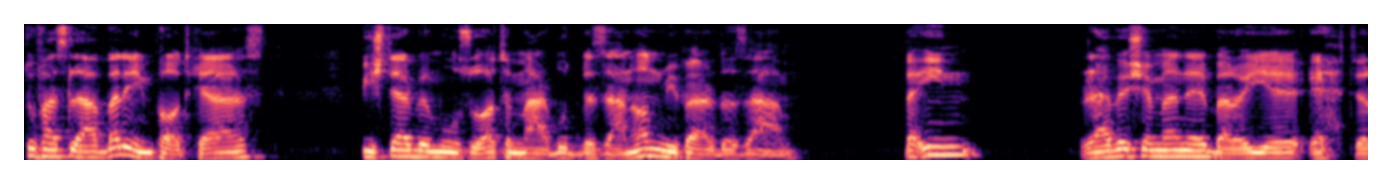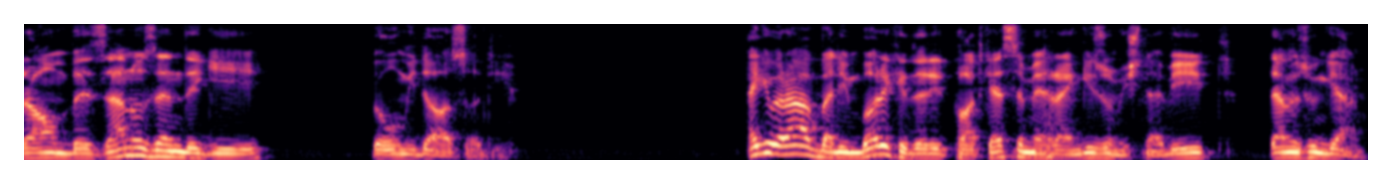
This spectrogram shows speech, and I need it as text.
تو فصل اول این پادکست بیشتر به موضوعات مربوط به زنان می‌پردازم و این روش منه برای احترام به زن و زندگی به امید آزادی. اگه برای اولین باره که دارید پادکست مهرنگیز رو میشنوید دمتون گرم.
